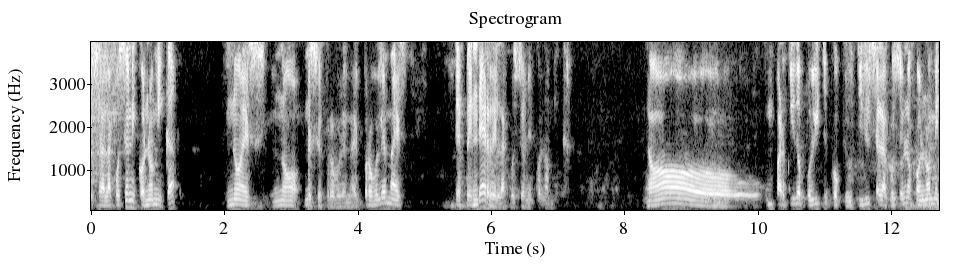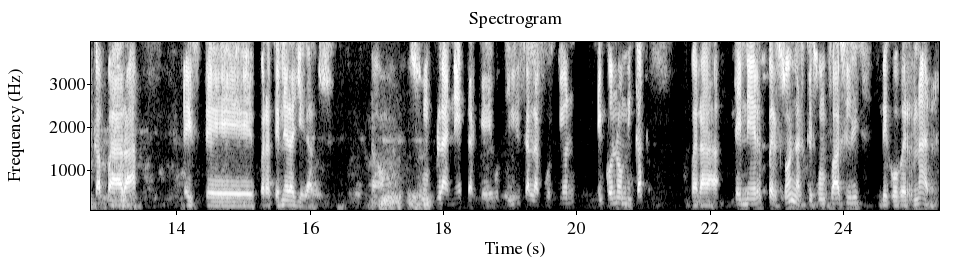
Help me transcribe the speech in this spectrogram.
O sea, la cuestión económica no es, no, es el problema. El problema es depender de la cuestión económica. No un partido político que utilice la cuestión económica para, este, para tener allegados. no, es un planeta que utiliza la cuestión económica para tener personas que son fáciles de gobernar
